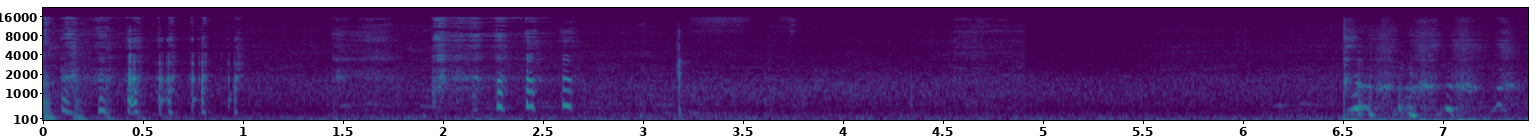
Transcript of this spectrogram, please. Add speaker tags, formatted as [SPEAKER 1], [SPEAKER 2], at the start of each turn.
[SPEAKER 1] Ha ha ha.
